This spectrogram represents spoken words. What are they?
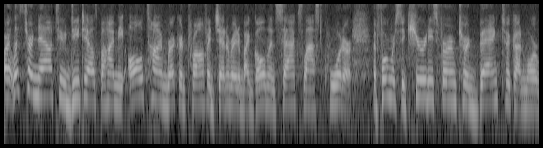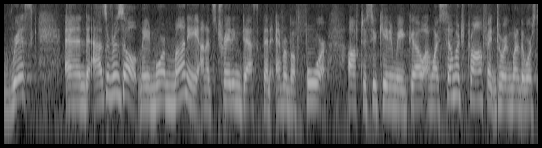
All right, let's turn now to details behind the all-time record profit generated by Goldman Sachs last quarter. The former securities firm turned bank took on more risk and as a result made more money on its trading desk than ever before. Off to Keenan we go on why so much profit during one of the worst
